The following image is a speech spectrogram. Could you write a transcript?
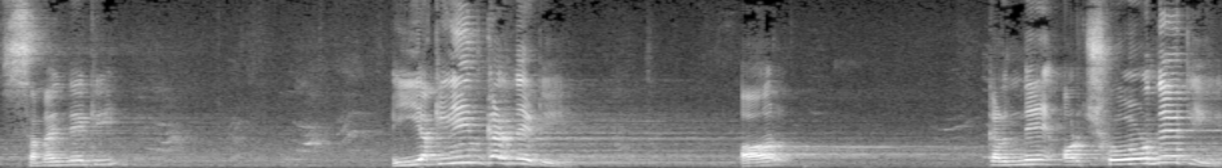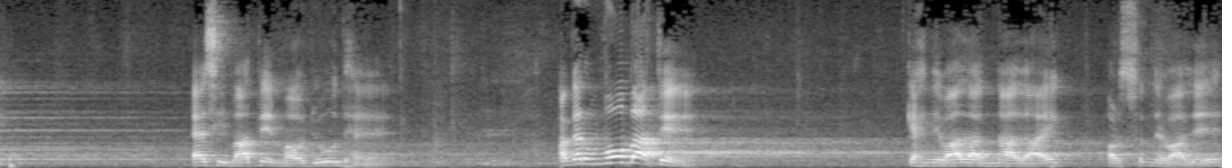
سمجھنے کی، یقین کرنے کی اور کرنے اور چھوڑنے کی ایسی باتیں موجود ہیں۔ اگر وہ باتیں کہنے والا نالائق اور سننے والے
